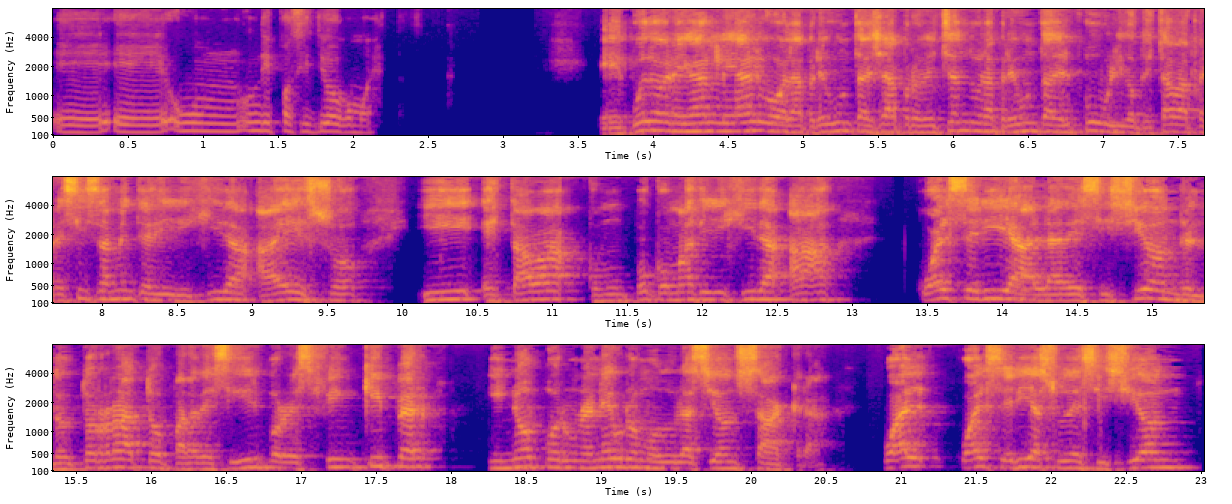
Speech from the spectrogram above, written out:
eh, un, un, dispositivo como este? Puedo agregarle algo a la pregunta, ya aprovechando una pregunta del público que estaba precisamente dirigida a eso y estaba como un poco más dirigida a ¿cuál sería la decisión del doctor Rato para decidir por Sphin Keeper y no por una neuromodulación sacra? ¿Cuál, cuál sería su decisión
